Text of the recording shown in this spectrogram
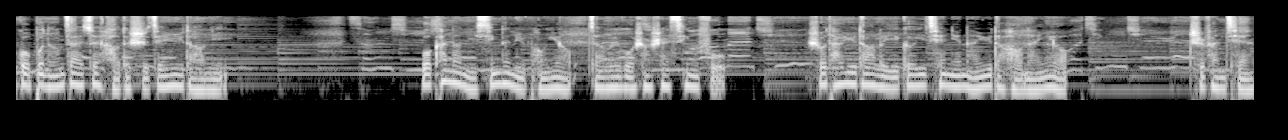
果不能在最好的时间遇到你，我看到你新的女朋友在微博上晒幸福，说她遇到了一个一千年难遇的好男友。吃饭前，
